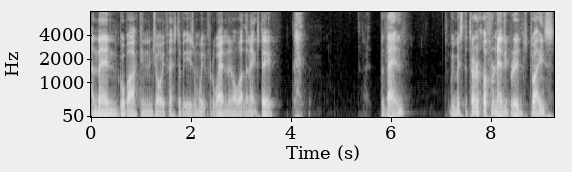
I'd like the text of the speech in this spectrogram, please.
and then go back and enjoy festivities and wait for the wedding and all that the next day. but then we missed the turn off for Nethy Bridge twice,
